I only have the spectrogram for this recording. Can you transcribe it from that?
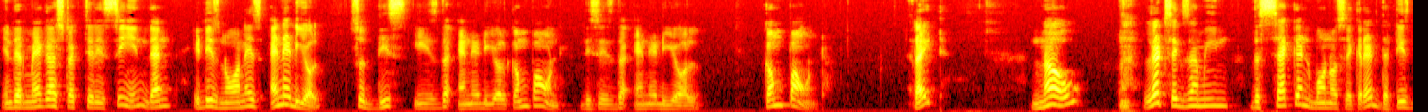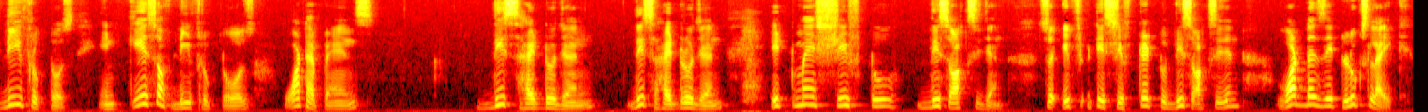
in their mega structure is seen, then it is known as enediol. So, this is the enediol compound. This is the enediol compound, right? Now, let us examine the second monosaccharide that is D fructose. In case of D fructose, what happens? This hydrogen, this hydrogen, it may shift to this oxygen. So, if it is shifted to this oxygen, what does it looks like?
